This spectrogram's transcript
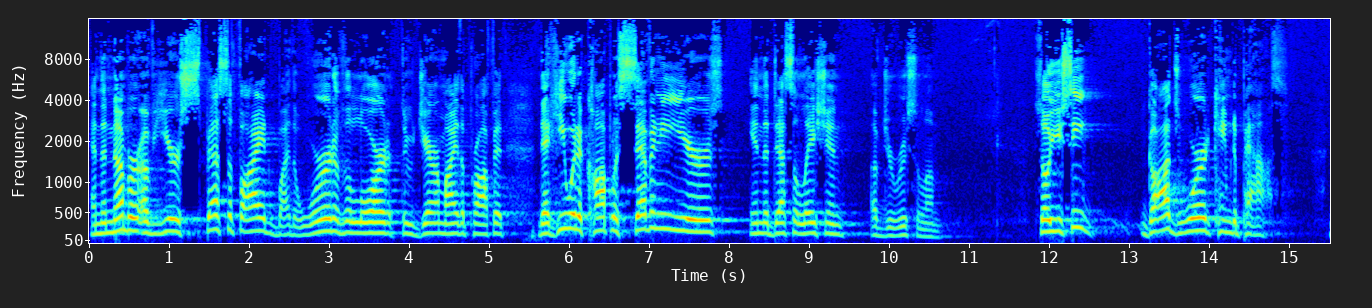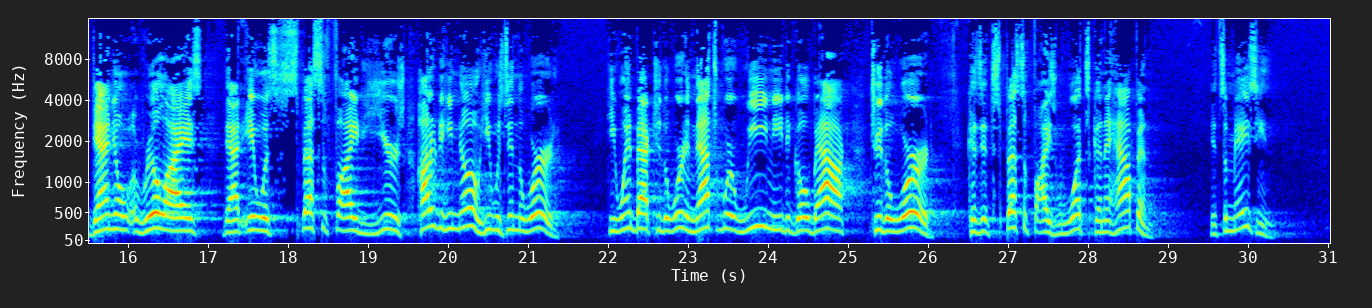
and the number of years specified by the word of the Lord through Jeremiah the prophet, that he would accomplish 70 years in the desolation of Jerusalem. So you see, God's word came to pass. Daniel realized that it was specified years. How did he know? He was in the Word. He went back to the Word, and that's where we need to go back to the Word because it specifies what's going to happen. It's amazing.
